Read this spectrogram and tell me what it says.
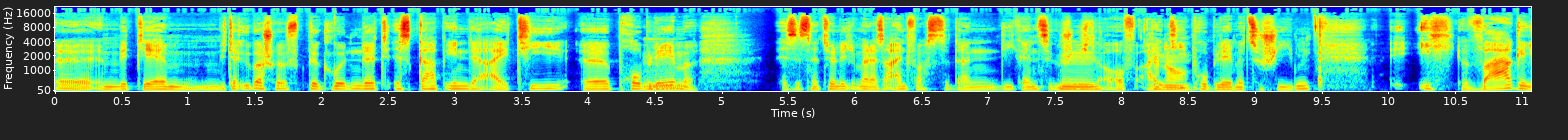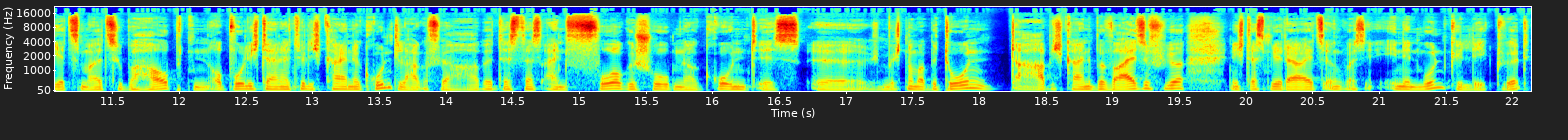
äh, mit, dem, mit der Überschrift begründet, es gab in der IT äh, Probleme. Mhm es ist natürlich immer das Einfachste, dann die ganze Geschichte mhm, auf genau. IT-Probleme zu schieben. Ich wage jetzt mal zu behaupten, obwohl ich da natürlich keine Grundlage für habe, dass das ein vorgeschobener Grund ist. Äh, ich möchte nochmal betonen, da habe ich keine Beweise für. Nicht, dass mir da jetzt irgendwas in den Mund gelegt wird.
